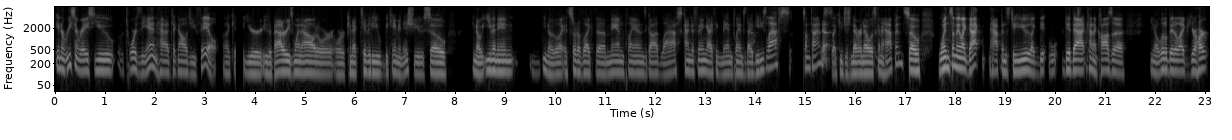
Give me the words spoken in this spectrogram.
in a recent race, you towards the end had technology fail. Like your either batteries went out or or connectivity became an issue. So, you know, even in you know, it's sort of like the man plans, God laughs kind of thing. I think man plans, diabetes laughs sometimes. Yeah. Like you just never know what's going to happen. So when something like that happens to you, like did, did that kind of cause a, you know, a little bit of like your heart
